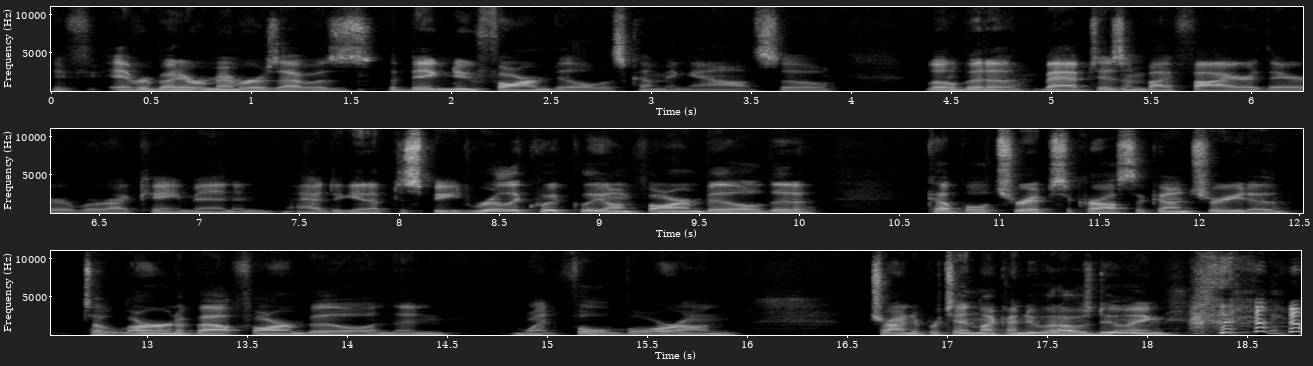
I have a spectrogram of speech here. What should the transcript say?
if everybody remembers, that was the big new farm bill was coming out. So a little bit of baptism by fire there, where I came in and I had to get up to speed really quickly on farm bill. Did a couple of trips across the country to to learn about farm bill, and then went full bore on trying to pretend like I knew what I was doing.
